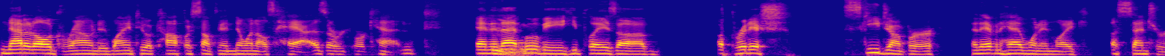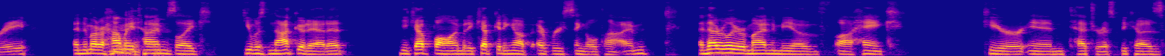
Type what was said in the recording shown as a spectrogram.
not at all grounded, wanting to accomplish something that no one else has or or can. And in that Mhm. movie, he plays a a British ski jumper, and they haven't had one in like a century. And no matter how many times like he was not good at it, he kept falling, but he kept getting up every single time. And that really reminded me of uh, Hank here in Tetris because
